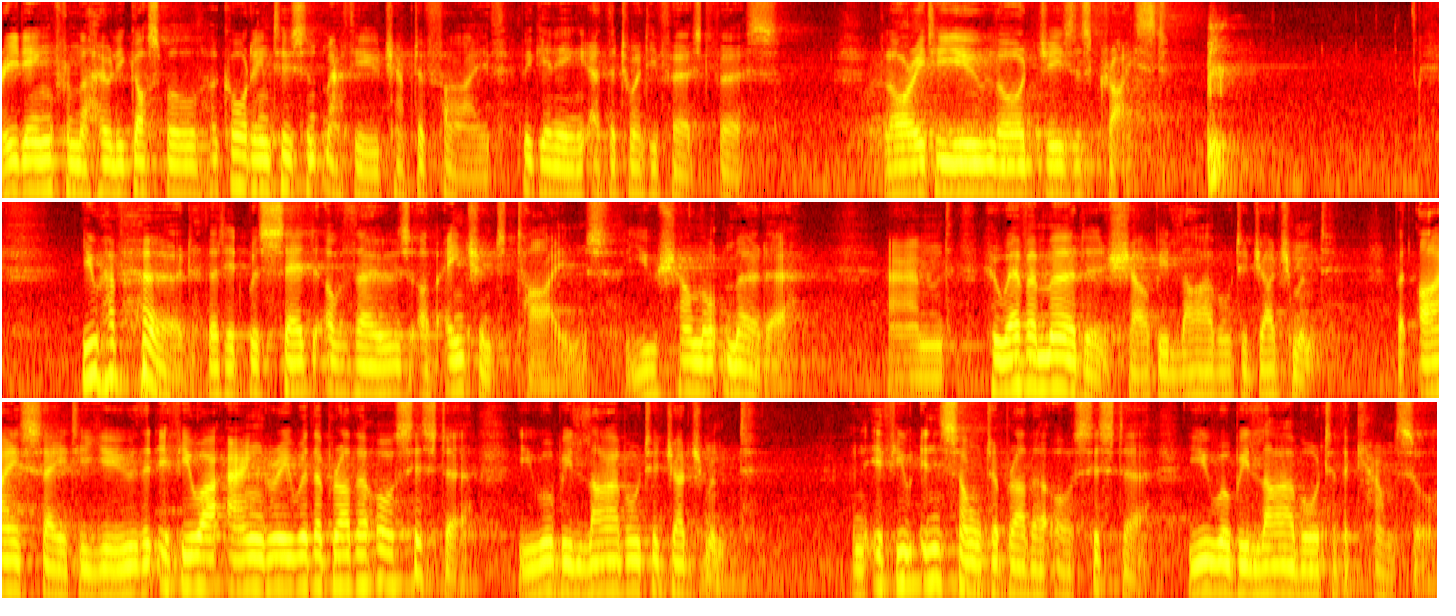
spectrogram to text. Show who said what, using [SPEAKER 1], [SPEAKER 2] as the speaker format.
[SPEAKER 1] reading from the Holy Gospel according to St. Matthew, chapter 5, beginning at the 21st verse. Glory to you, Lord Jesus Christ. you have heard that it was said of those of ancient times, You shall not murder, and whoever murders shall be liable to judgment. But I say to you that if you are angry with a brother or sister, you will be liable to judgment. And if you insult a brother or sister, you will be liable to the council.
